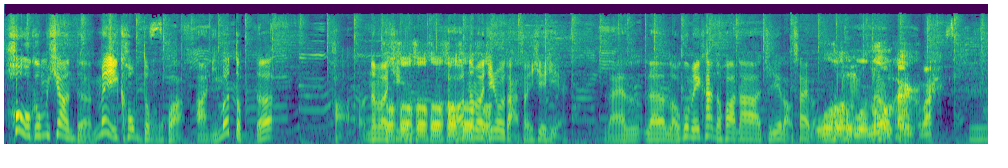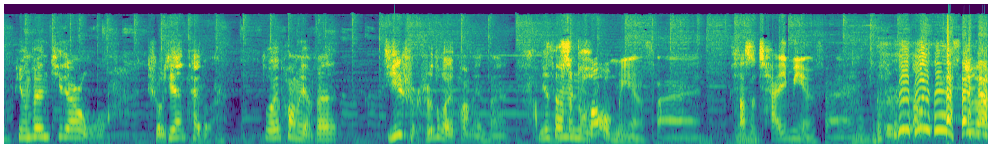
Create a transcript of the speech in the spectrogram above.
后宫向的妹控动画啊，你们懂的。好，那么进入好，那么进入打分，谢谢。来来，老公没看的话，那直接老蔡吧。我我那我开始吧。嗯，评分七点五。首先太短，作为泡面番，即使是作为泡面番，您三分钟泡面番，它是拆面番，对吧？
